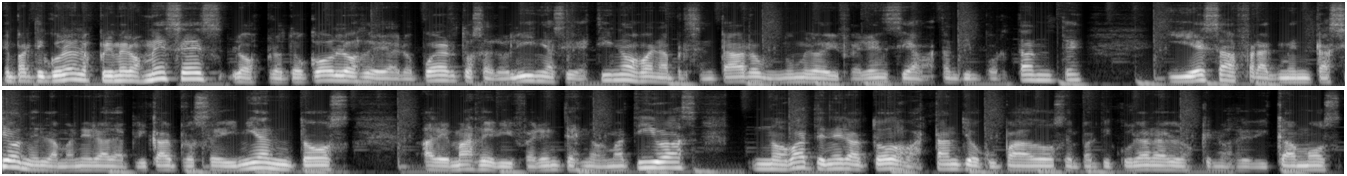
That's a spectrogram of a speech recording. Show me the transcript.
En particular, en los primeros meses, los protocolos de aeropuertos, aerolíneas y destinos van a presentar un número de diferencias bastante importante y esa fragmentación en la manera de aplicar procedimientos, además de diferentes normativas, nos va a tener a todos bastante ocupados, en particular a los que nos dedicamos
